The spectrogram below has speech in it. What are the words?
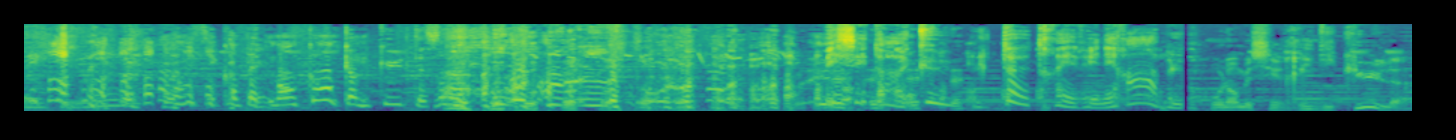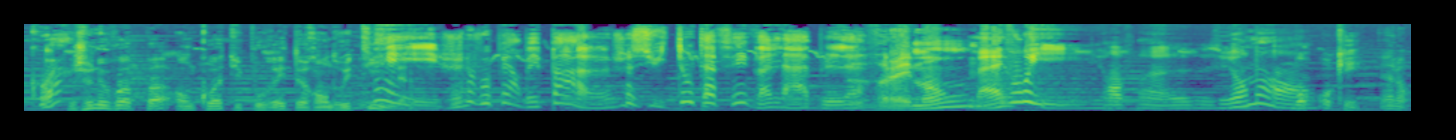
c'est complètement con comme culte, ça. Mais c'est un culte très vénérable. Oh non, mais c'est ridicule. Quoi Je ne vois pas en quoi tu pourrais te rendre utile. Mais je ne vous permets pas, je suis tout à fait valable. Vraiment Mais oui, enfin, sûrement. Bon, ok. Alors,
